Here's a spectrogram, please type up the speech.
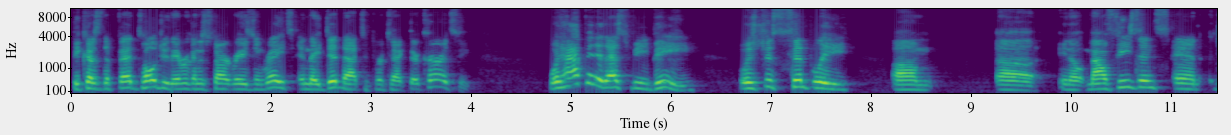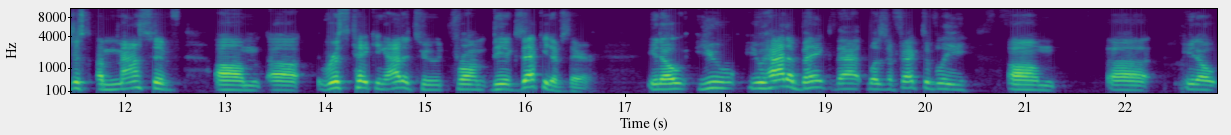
Because the Fed told you they were going to start raising rates, and they did that to protect their currency. What happened at SVB was just simply um, uh, you know, malfeasance and just a massive um, uh, risk-taking attitude from the executives there. You know, you you had a bank that was effectively, um, uh, you know,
